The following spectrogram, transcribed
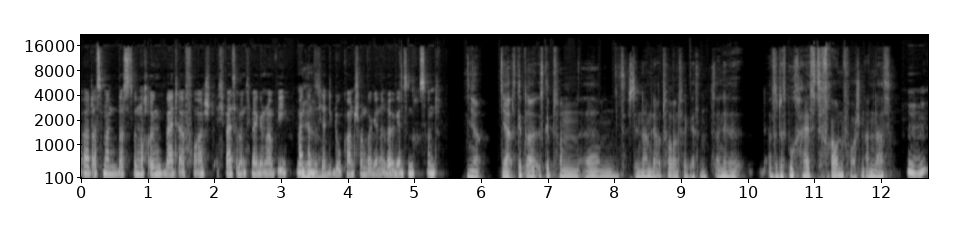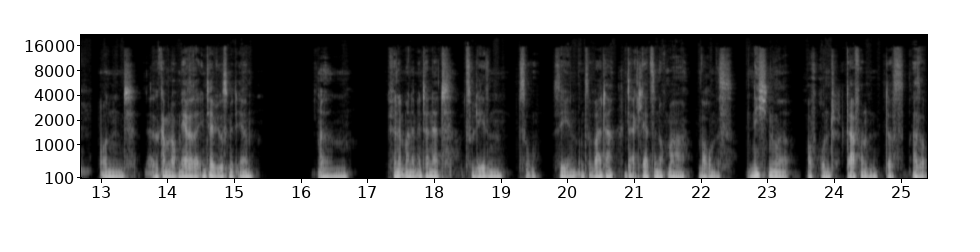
äh, dass man das dann noch irgendwie weiter erforscht. Ich weiß aber nicht mehr genau wie. Man kann Ja. sich ja die Doku anschauen, war generell ganz interessant. Ja. Ja, es gibt, auch- es gibt von, ähm, jetzt habe ich den Namen der Autorin vergessen. Das ist eine, also das Buch heißt Frauen forschen anders. Mhm. Und da kann man auch mehrere Interviews mit ihr ähm, findet man im Internet zu lesen, zu sehen und so weiter. Da erklärt sie nochmal, warum es nicht nur aufgrund davon, dass, also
